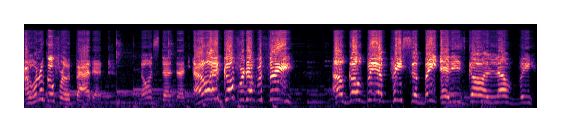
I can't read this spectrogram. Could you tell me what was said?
I want to go for the bad end. No one's done that. yet. I want to go for number three. I'll go be a piece of meat and he's gonna love me.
